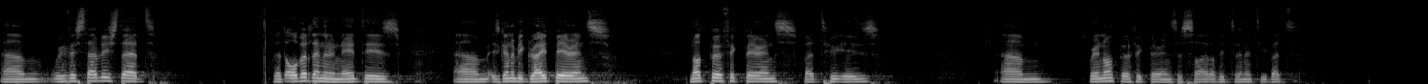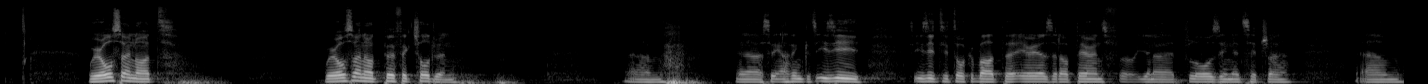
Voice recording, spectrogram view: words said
Um, we've established that, that Albert and Renette is, um, is going to be great parents. Not perfect parents, but who is. Um, we're not perfect parents this side of eternity, but we're also not we're also not perfect children. Um, You know, I think, I think it's easy it's easy to talk about the areas that our parents, you know, had flaws in, etc. Um,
